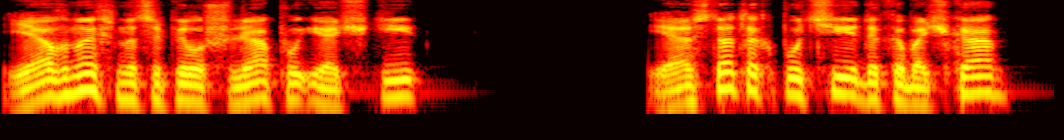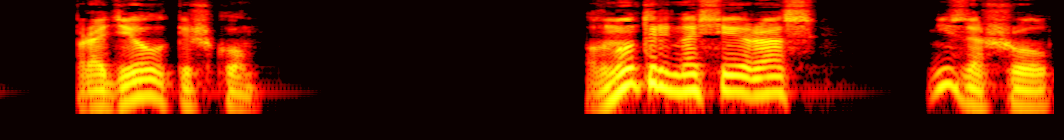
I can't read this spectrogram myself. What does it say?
я вновь нацепил шляпу и очки, и остаток пути до кабачка проделал пешком. Внутрь на сей раз не зашел.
